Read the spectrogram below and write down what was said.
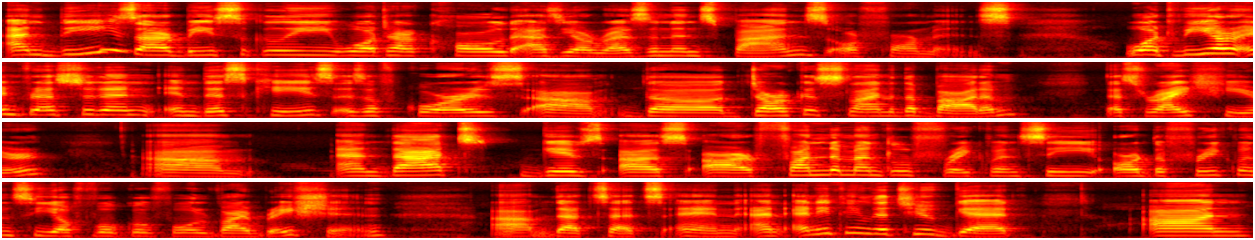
And these are basically what are called as your resonance bands or formants. What we are interested in in this case is, of course, um, the darkest line at the bottom. That's right here. Um, and that gives us our fundamental frequency or the frequency of vocal fold vibration um, that sets in and anything that you get on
